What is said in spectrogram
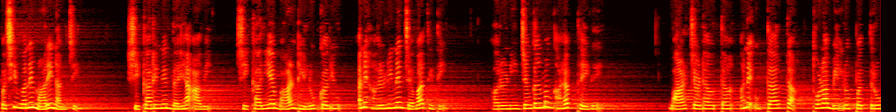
પછી મને મારી નાખજે. શિકારીને દયા આવી. શિકારીએ બાણ ઢીલું કર્યું અને હરણીને જવા દીધી. હરણી જંગલમાં ગાયબ થઈ ગઈ. બાણ ચઢાવતા અને ઉતારતા થોડા બિલ્વપત્રો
